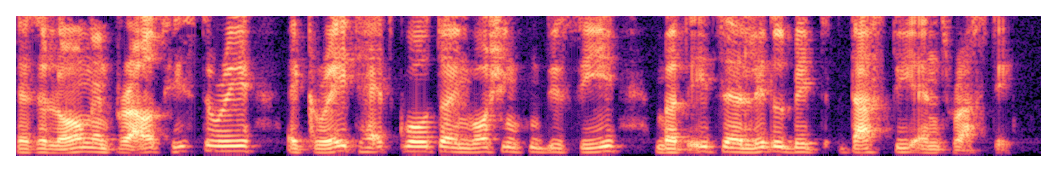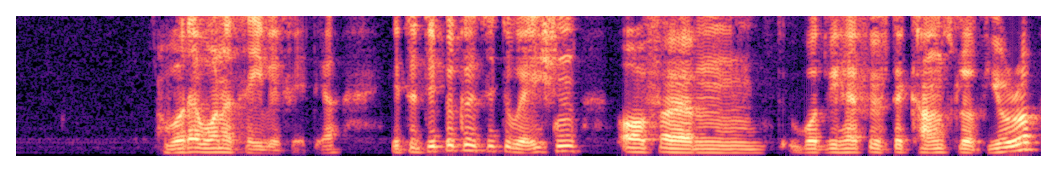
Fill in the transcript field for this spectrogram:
Has a long and proud history a great headquarter in Washington, D.C., but it's a little bit dusty and rusty. What I want to say with it, yeah, it's a typical situation of um, what we have with the Council of Europe.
